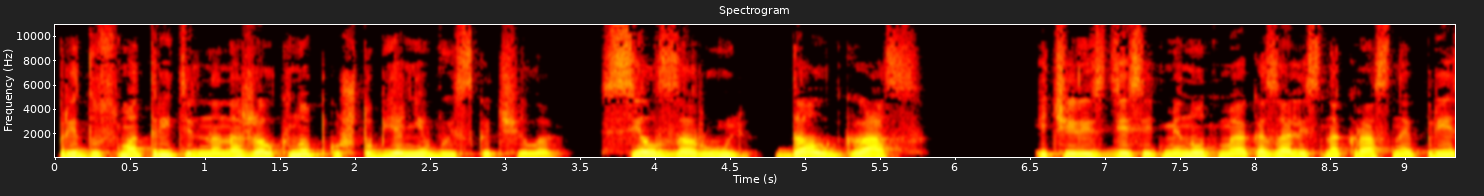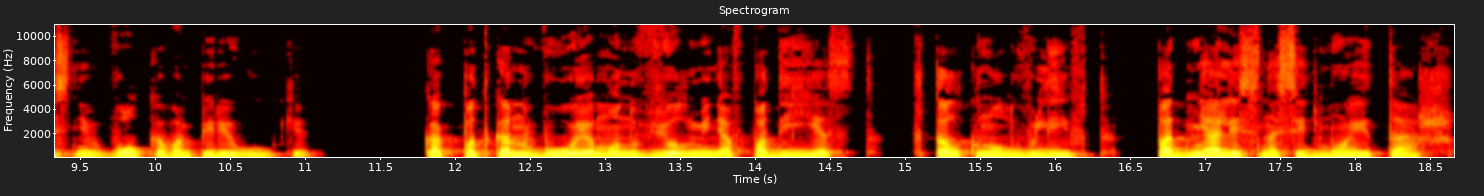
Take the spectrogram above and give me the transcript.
предусмотрительно нажал кнопку, чтобы я не выскочила. Сел за руль, дал газ, и через десять минут мы оказались на Красной Пресне в Волковом переулке. Как под конвоем он ввел меня в подъезд, втолкнул в лифт, поднялись на седьмой этаж,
